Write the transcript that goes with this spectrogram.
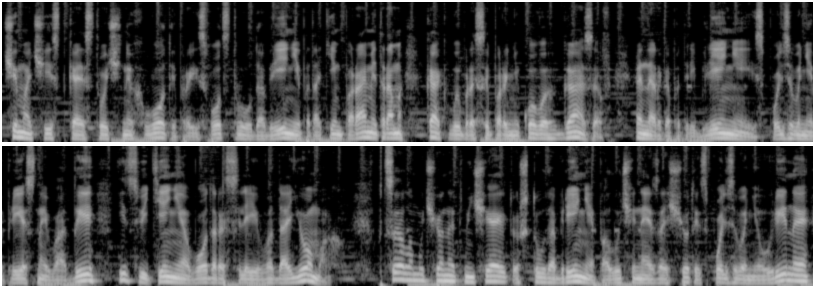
чем очистка источных вод и производство удобрений по таким параметрам, как выбросы парниковых газов, энергопотребление, использование пресной воды и цветение водорослей в водоемах. В целом ученые отмечают, что удобрения, полученные за счет использования урины,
